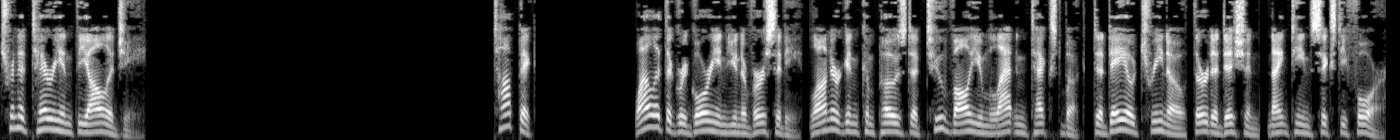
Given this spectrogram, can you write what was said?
Trinitarian theology while at the Gregorian University, Lonergan composed a two-volume Latin textbook, De Deo Trino 3rd edition, 1964.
